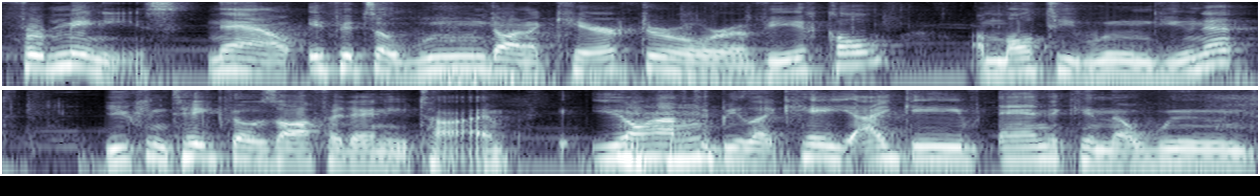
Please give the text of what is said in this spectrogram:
for minis. Now, if it's a wound on a character or a vehicle, a multi wound unit, you can take those off at any time. You don't have to be like, hey, I gave Anakin a wound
